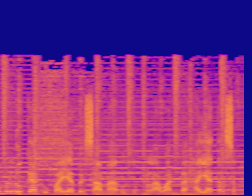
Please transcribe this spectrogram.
memerlukan upaya bersama untuk melawan bahaya tersebut.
